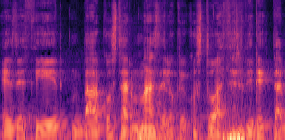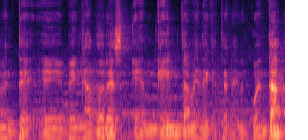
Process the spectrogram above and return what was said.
es decir, va a costar más de lo que costó hacer directamente eh, Vengadores Endgame. También hay que tener en cuenta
